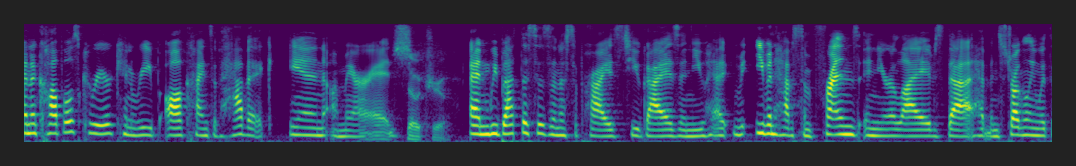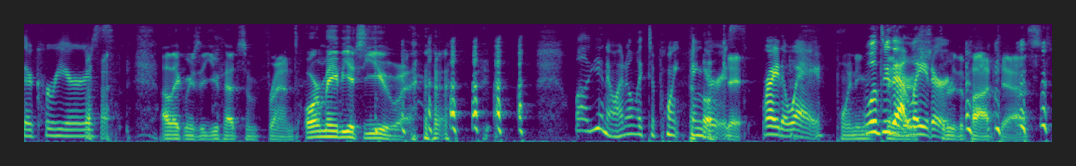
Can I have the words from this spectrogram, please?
And a couple's career can reap all kinds of havoc in a marriage. So true. And we bet this isn't a surprise to you guys. And you ha- even have some friends in your lives that have been struggling with their careers. I like when you say you've had some friends, or maybe it's you well, you know, I don't like to point fingers Okay. right away. pointing. We'll do that later. through the podcast.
